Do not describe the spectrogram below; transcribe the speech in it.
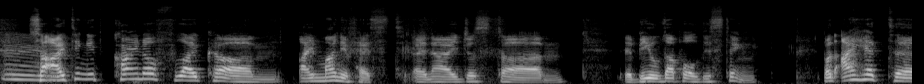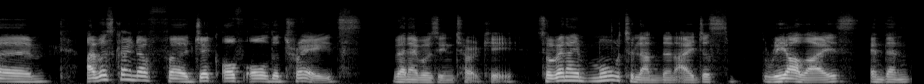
So I think it kind of like um, I manifest and I just um, build up all this thing. But I had uh, I was kind of uh, jack of all the trades when I was in Turkey. So when I moved to London, I just realized and then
